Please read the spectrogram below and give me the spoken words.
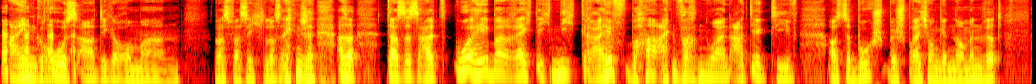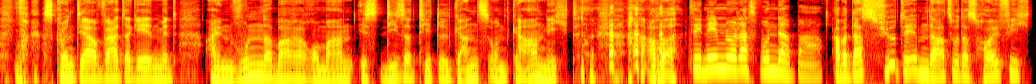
Ein großartiger Roman was weiß ich, Los Angeles. Also das ist halt urheberrechtlich nicht greifbar, einfach nur ein Adjektiv aus der Buchbesprechung genommen wird. Es könnte ja weitergehen mit ein wunderbarer Roman ist dieser Titel ganz und gar nicht. aber Sie nehmen nur das wunderbar. Aber das führte eben dazu, dass häufig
